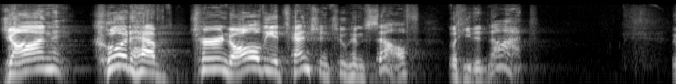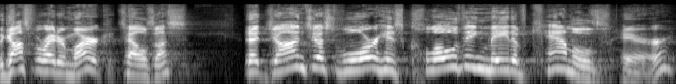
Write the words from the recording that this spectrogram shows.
John could have turned all the attention to himself, but he did not. The gospel writer Mark tells us that John just wore his clothing made of camel's hair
